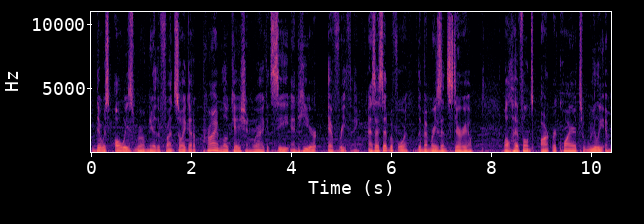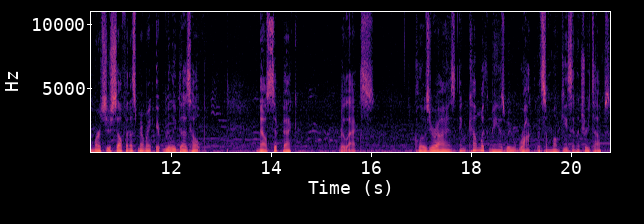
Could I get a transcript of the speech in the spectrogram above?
there was always room near the front, so I got a prime location where I could see and hear everything. As I said before, the memory is in stereo. While headphones aren't required to really immerse yourself in this memory, it really does help. Now sit back, relax, close your eyes, and come with me as we rock with some monkeys in the treetops.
